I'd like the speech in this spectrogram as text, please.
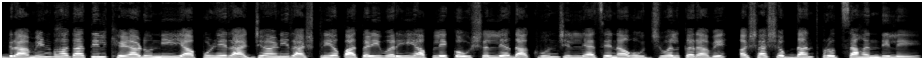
ग्रामीण भागातील खेळाडूंनी यापुढे राज्य आणि राष्ट्रीय पातळीवरही आपले कौशल्य दाखवून जिल्ह्याचे नाव उज्ज्वल करावे अशा शब्दांत प्रोत्साहन दिले.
